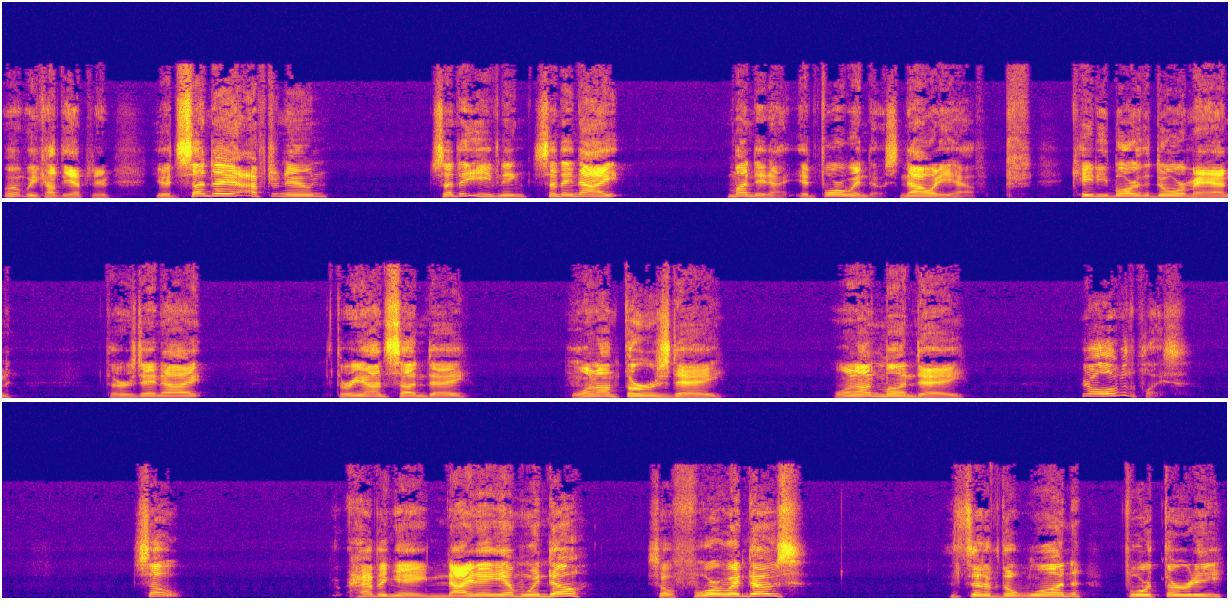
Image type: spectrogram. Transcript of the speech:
well, we count the afternoon. You had Sunday afternoon, Sunday evening, Sunday night, Monday night. You had four windows. Now what do you have? Katie bar the door, man. Thursday night, three on Sunday, one on Thursday, one on Monday. You're all over the place. So having a 9 a.m. window, so four windows instead of the one 4:30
